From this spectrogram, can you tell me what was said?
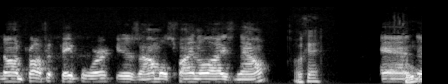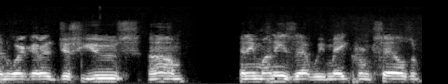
nonprofit paperwork is almost finalized now. Okay. and Cool. then we're going to just use um, any monies that we make from sales of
